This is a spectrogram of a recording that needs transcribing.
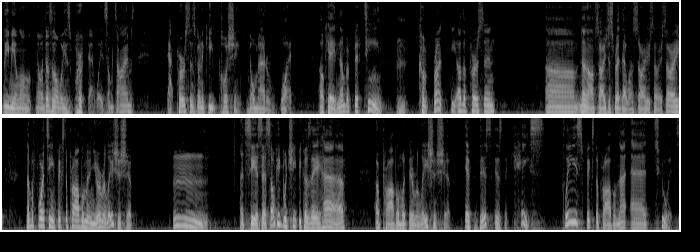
leave me alone. No, it doesn't always work that way. Sometimes that person's going to keep pushing no matter what. Okay, number 15, confront the other person. Um, no, no, I'm sorry. I just read that one. Sorry, sorry, sorry. Number 14, fix the problem in your relationship. Mm. Let's see. It says some people cheat because they have a problem with their relationship. If this is the case, please fix the problem, not add to it.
